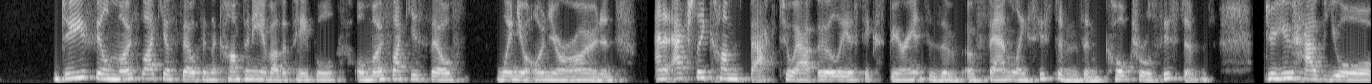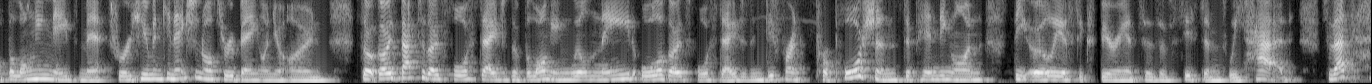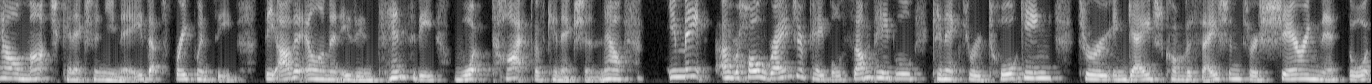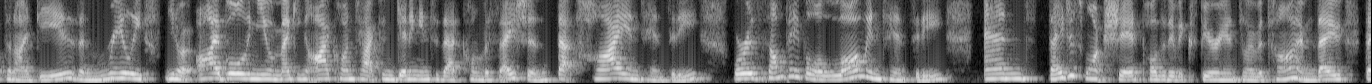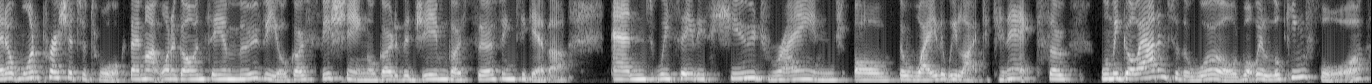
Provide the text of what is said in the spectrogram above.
do you feel most like yourself in the company of other people or most like yourself when you're on your own? And and it actually comes back to our earliest experiences of, of family systems and cultural systems. Do you have your belonging needs met through human connection or through being on your own? So it goes back to those four stages of belonging. We'll need all of those four stages in different proportions depending on the earliest experiences of systems we had. So that's how much connection you need. That's frequency. The other element is intensity. What type of connection? Now, you meet a whole range of people. Some people connect through talking, through engaged conversation, through sharing their thoughts and ideas and really, you know, eyeballing you and making eye contact and getting into that conversation. That's high intensity. Whereas some people are low intensity and they just want shared positive experience over time. They they don't want pressure to talk. They might want to go and see a movie or go fishing or go to the gym, go surfing together. And we see this huge range of the way that we like to connect. So when we go out into the world, what we're looking for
